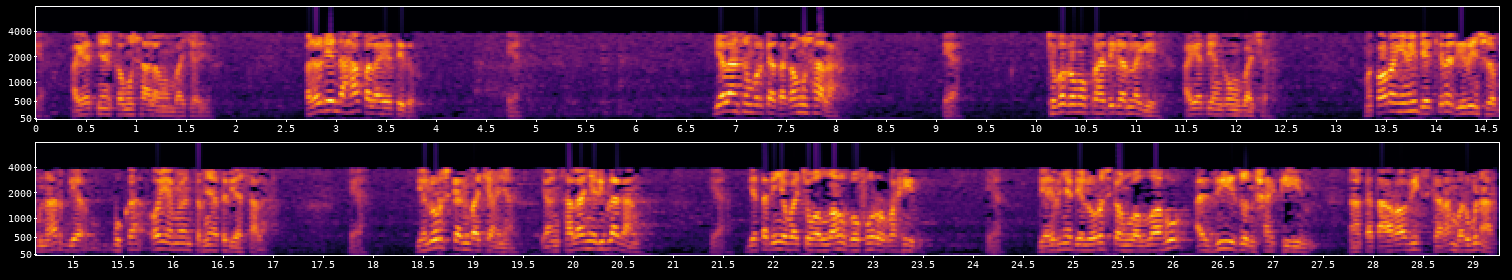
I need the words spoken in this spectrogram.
Ya. Ayatnya kamu salah membacanya Padahal dia tidak hafal ayat itu. Ya. Dia langsung berkata, kamu salah. Ya. Coba kamu perhatikan lagi ayat yang kamu baca. Maka orang ini dia kira diri sudah benar, dia buka, oh ya memang ternyata dia salah. Ya. Dia luruskan bacanya, yang salahnya di belakang. Ya. Dia tadinya baca wallahu ghafurur rahim. Ya. Di akhirnya dia luruskan wallahu azizun hakim. Nah, kata Arabi sekarang baru benar.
